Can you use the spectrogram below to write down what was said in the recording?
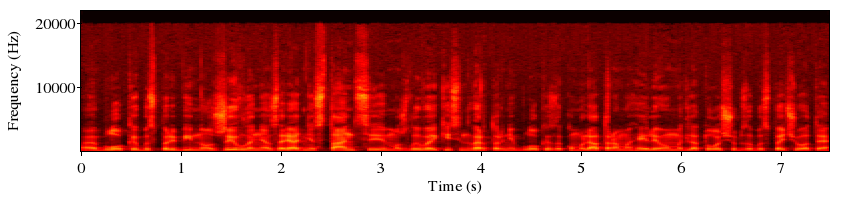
блоки безперебійного живлення, зарядні станції, можливо, якісь інверторні блоки з акумуляторами гелієвими для того, щоб забезпечувати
